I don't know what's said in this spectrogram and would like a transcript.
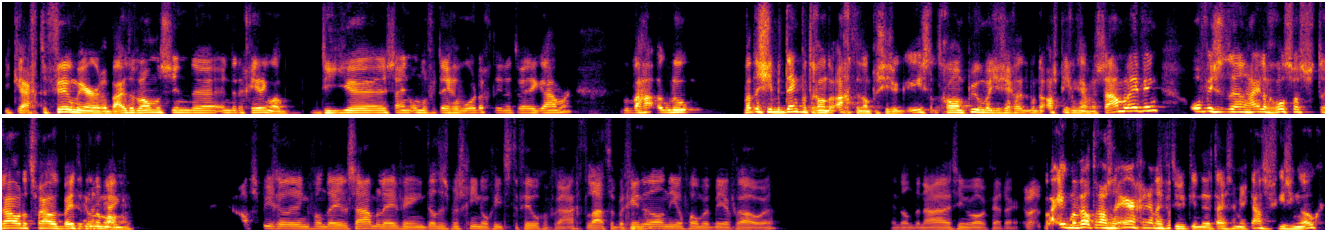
je krijgt veel meer buitenlanders in de, in de regering. Ook die eh, zijn ondervertegenwoordigd in de Tweede Kamer. Ik bedoel, wat is je bedenkpatroon erachter dan precies? Is dat gewoon puur omdat je zegt dat het moet een afspiegeling zijn van de samenleving? Of is het een heilig rotsvast vertrouwen dat vrouwen het beter doen dan mannen? Afspiegeling van de hele samenleving, dat is misschien nog iets te veel gevraagd. Laten we beginnen dan in ieder geval met meer vrouwen. En dan daarna zien we wel weer verder. Maar- ik me wel trouwens aan erger, en dat natuurlijk in de, tijdens de Amerikaanse verkiezingen ook.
